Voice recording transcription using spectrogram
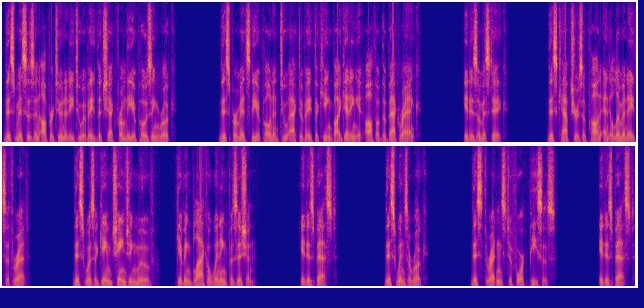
This misses an opportunity to evade the check from the opposing rook. This permits the opponent to activate the king by getting it off of the back rank. It is a mistake. This captures a pawn and eliminates a threat. This was a game-changing move, giving black a winning position. It is best. This wins a rook. This threatens to fork pieces. It is best.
